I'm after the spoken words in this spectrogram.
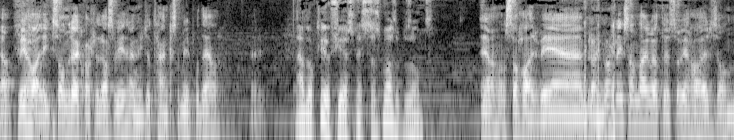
Ja, vi har ikke sånn røykvarsler, altså vi trenger ikke å tenke så mye på det. da. Nei, dere er jo fjøsnisser som passer på sånt. Ja, Og så har vi brannvarslingsanlegg, vet du, så vi har sånn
